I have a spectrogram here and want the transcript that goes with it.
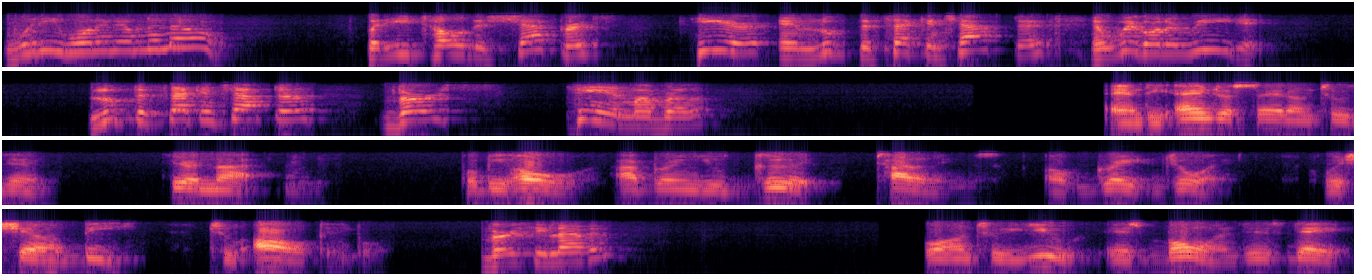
what he wanted him to know? But he told the shepherds here in Luke the second chapter, and we're going to read it. Luke the second chapter, verse 10, my brother. And the angel said unto them, Fear not, for behold, I bring you good tidings of great joy, which shall be to all people. Verse 11 For unto you is born this day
